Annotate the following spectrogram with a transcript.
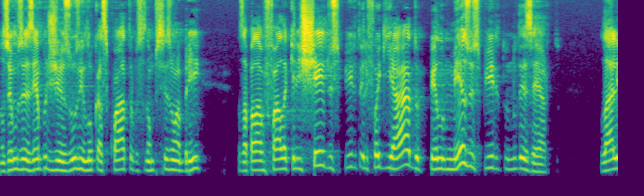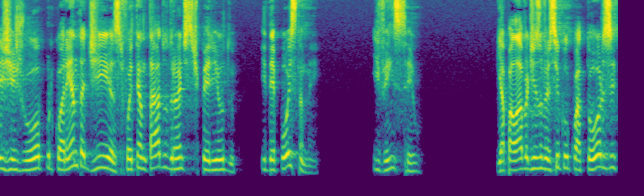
Nós vemos o exemplo de Jesus em Lucas 4, vocês não precisam abrir, mas a palavra fala que ele, cheio do Espírito, ele foi guiado pelo mesmo Espírito no deserto. Lá ele jejuou por 40 dias, foi tentado durante este período e depois também. E venceu. E a palavra diz no versículo 14:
